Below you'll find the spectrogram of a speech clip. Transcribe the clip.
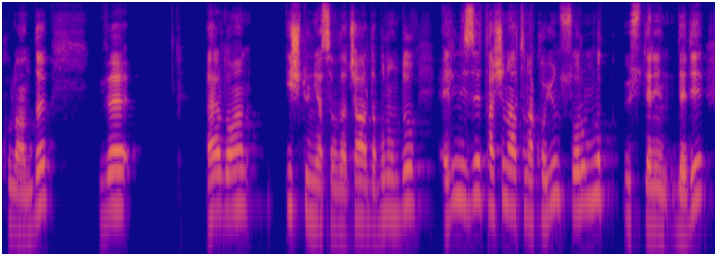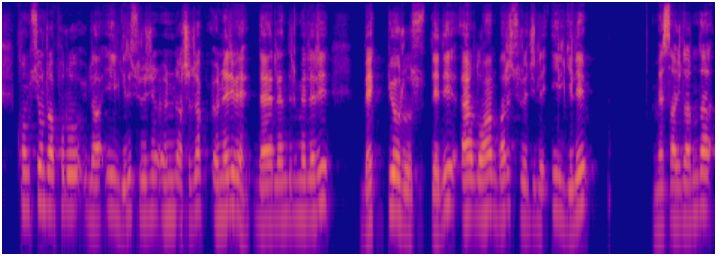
kullandı ve Erdoğan iş dünyasına da çağrıda bulundu. Elinizi taşın altına koyun, sorumluluk üstlenin dedi. Komisyon raporuyla ilgili sürecin önünü açacak öneri ve değerlendirmeleri bekliyoruz dedi. Erdoğan barış süreciyle ilgili mesajlarında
